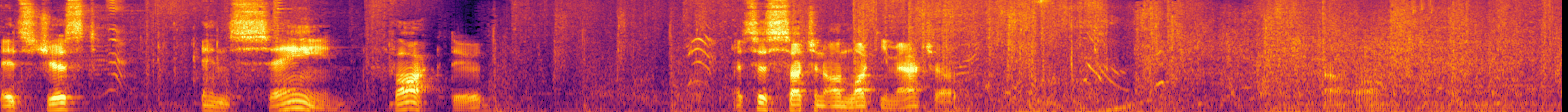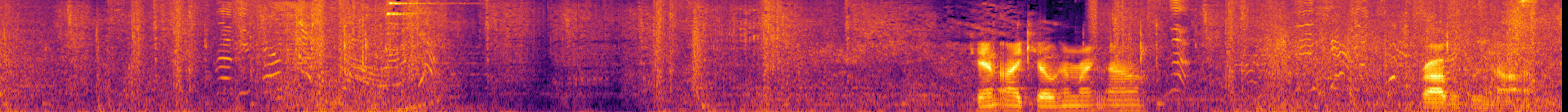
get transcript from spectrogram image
It's just insane. Fuck, dude. It's just such an unlucky matchup. Oh. Can I kill him right now? Probably not.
